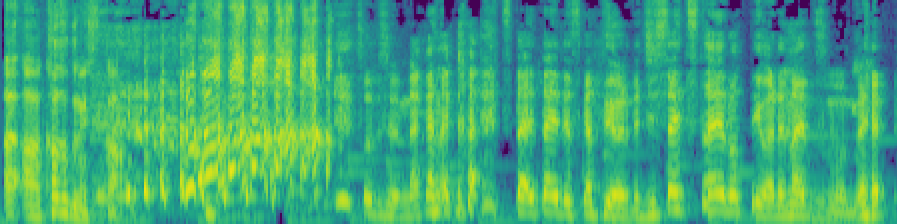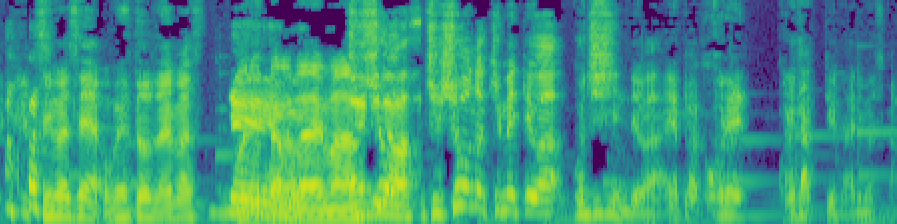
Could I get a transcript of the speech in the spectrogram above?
あ、あ、家族ですか？そうですよ。なかなか伝えたいですかって言われて、実際伝えろって言われないですもんね。すいません。おめでとうございます。おめでとうございまありす。がとうございます。受賞の決め手は、ご自身では、やっぱこれ、これだっていうのありますか？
